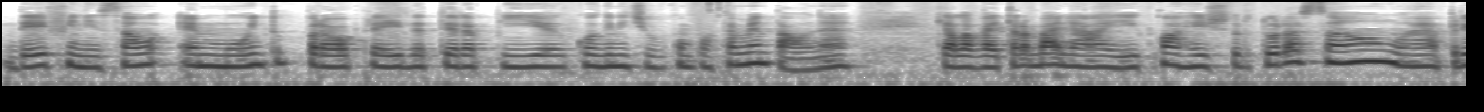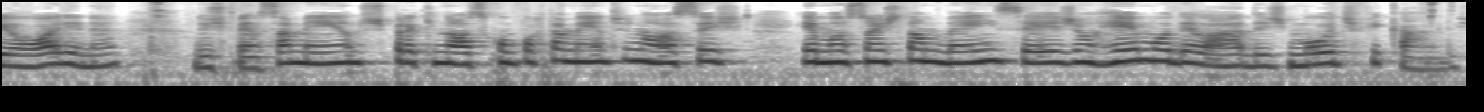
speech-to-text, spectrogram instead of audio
definição é muito própria aí da terapia cognitivo-comportamental, né? Que ela vai trabalhar aí com a reestruturação, né, a priori, né, dos pensamentos, para que nosso comportamento e nossas emoções também sejam remodeladas, modificadas.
